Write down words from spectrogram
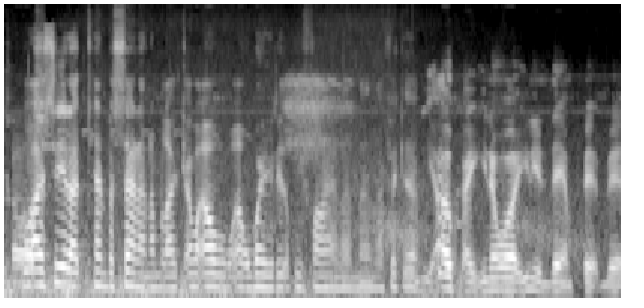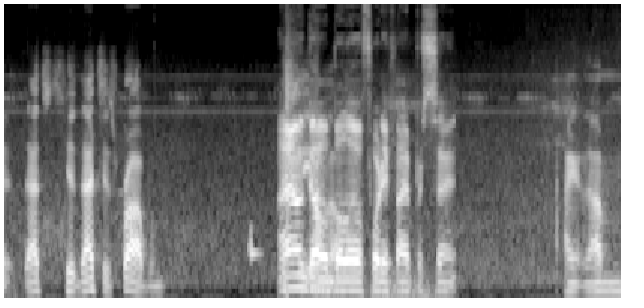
calls. well, I see it at 10%, and I'm like, I'll, I'll, I'll wait, it'll be fine, and then I forget. Yeah, okay, you know what? You need a damn Fitbit. That's his, that's his problem. I don't See, go I'm not- below 45%. I, I'm,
